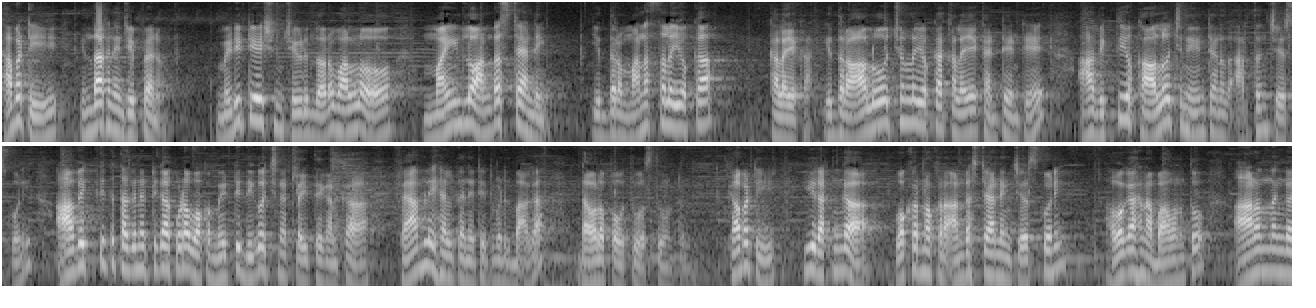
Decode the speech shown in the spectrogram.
కాబట్టి ఇందాక నేను చెప్పాను మెడిటేషన్ చేయడం ద్వారా వాళ్ళు మైండ్లో అండర్స్టాండింగ్ ఇద్దరు మనస్సుల యొక్క కలయిక ఇద్దరు ఆలోచనల యొక్క కలయిక అంటే అంటే ఆ వ్యక్తి యొక్క ఆలోచన ఏంటి అన్నది అర్థం చేసుకొని ఆ వ్యక్తికి తగినట్టుగా కూడా ఒక మెట్టి దిగి వచ్చినట్లయితే కనుక ఫ్యామిలీ హెల్త్ అనేటటువంటిది బాగా డెవలప్ అవుతూ వస్తూ ఉంటుంది. కాబట్టి ఈ రకంగా ఒకరినొకరు అండర్స్టాండింగ్ చేసుకొని అవగాహన భావనతో ఆనందంగా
